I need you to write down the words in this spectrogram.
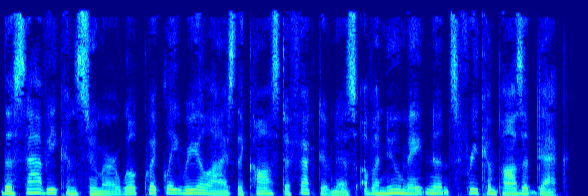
The savvy consumer will quickly realize the cost effectiveness of a new maintenance free composite deck.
